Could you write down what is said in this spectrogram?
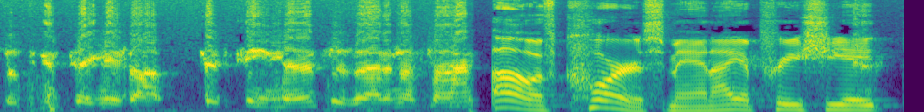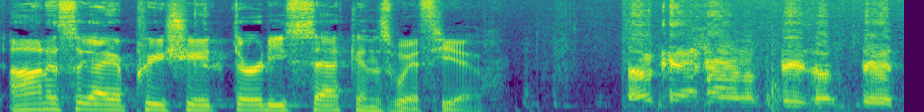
So it's going to take me about 15 minutes. Is that enough time? oh, of course, man. I appreciate, honestly, I appreciate 30 seconds with you. Okay. Uh, let's do. Let's do it.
